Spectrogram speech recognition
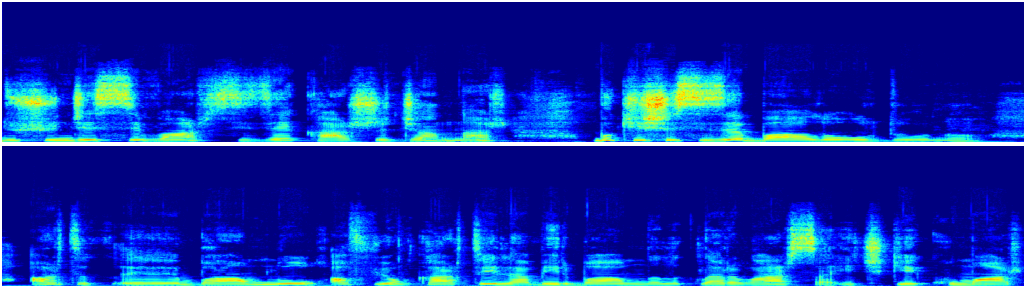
düşüncesi var size karşı canlar. Bu kişi size bağlı olduğunu, artık e, bağımlı afyon kartıyla bir bağımlılıkları varsa içki, kumar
